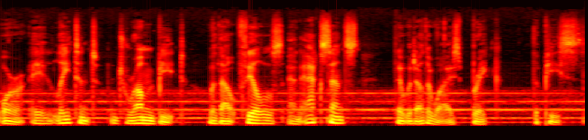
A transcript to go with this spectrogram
or a latent drum beat without fills and accents that would otherwise break the piece.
